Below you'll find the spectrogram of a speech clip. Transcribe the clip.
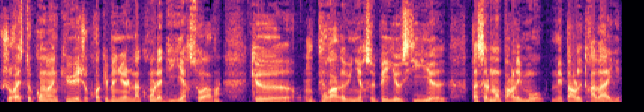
Je reste convaincu et je crois qu'Emmanuel Macron l'a dit hier soir que euh, on pourra réunir ce pays aussi euh, pas seulement par les mots mais par le travail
